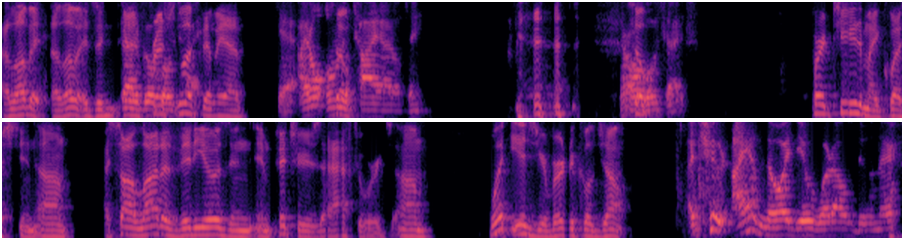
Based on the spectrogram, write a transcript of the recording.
I love it. I love it. It's a, a fresh look that we have. Yeah, I don't own so, a tie. I don't think. They're so, all bow ties. Part two to my question. Um, I saw a lot of videos and, and pictures afterwards. Um, what is your vertical jump? dude i have no idea what i was doing there.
